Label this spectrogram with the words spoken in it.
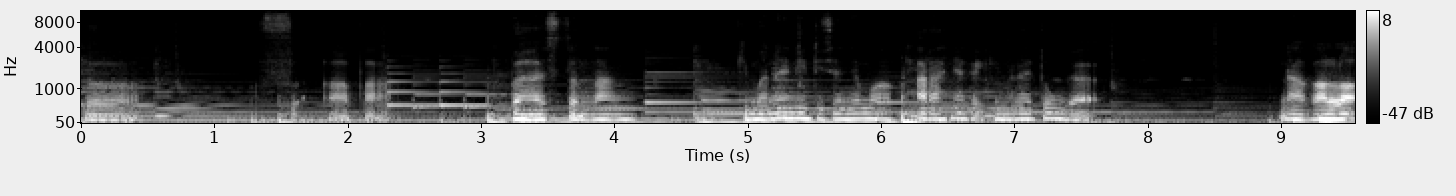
ke apa bahas tentang gimana ini desainnya mau arahnya kayak gimana itu enggak Nah, kalau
